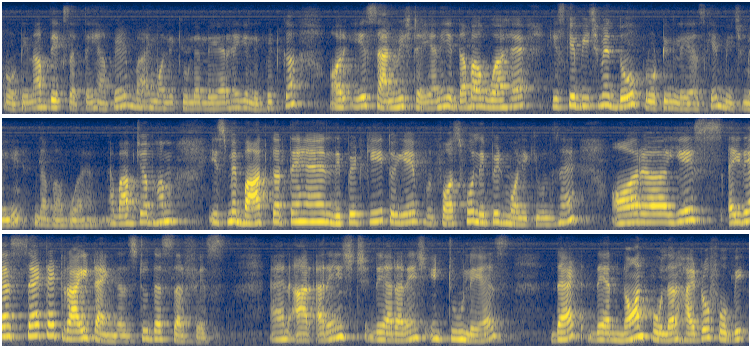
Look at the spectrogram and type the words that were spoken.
protein आप देख सकते हैं यहाँ पे बाय मॉलिक्यूलर लेयर है ये लिपिड का, और ये सैंडविच है, यानी ये दबा हुआ है कि इसके बीच में दो प्रोटीन लेयर्स के बीच में ये दबा हुआ है। अब आप जब हम इसमें बात करते हैं लिपिड की तो ये फॉस्फोलिपिड मॉलिक्यूल्स हैं, और ये they are set at right angles to the surface and are arranged they are arranged in two layers that they are non polar hydrophobic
